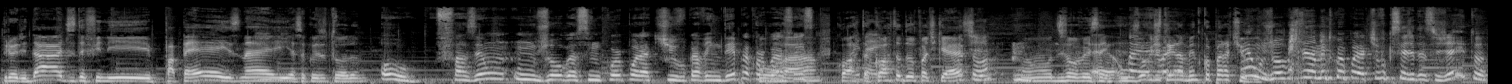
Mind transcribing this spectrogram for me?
prioridades, definir papéis, né, uhum. e essa essa coisa toda. Ou fazer um, um jogo assim corporativo para vender para corporações. Porra. Corta, corta do podcast. Vamos desenvolver isso é, aí. Um mas, jogo de mas, treinamento corporativo. É um jogo de treinamento corporativo que seja desse jeito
